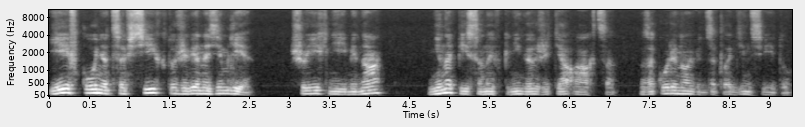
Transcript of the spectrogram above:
Їй вклоняться всі, хто живе на землі, що їхні імена не написані в книгах життя Ахца, Заколеного від закладін світу.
